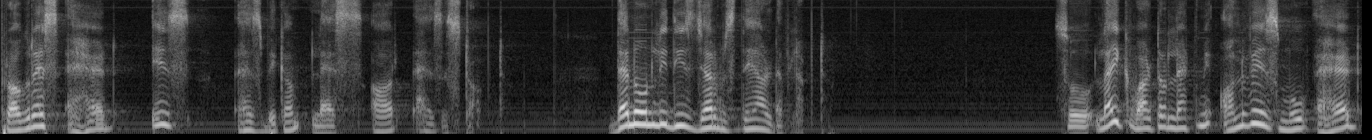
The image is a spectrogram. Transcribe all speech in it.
progress ahead is has become less or has stopped. Then only these germs they are developed. So like water let me always move ahead,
